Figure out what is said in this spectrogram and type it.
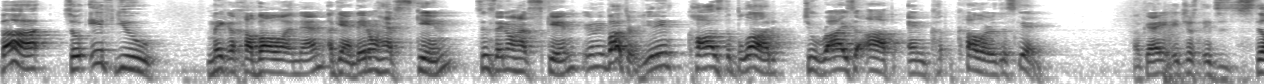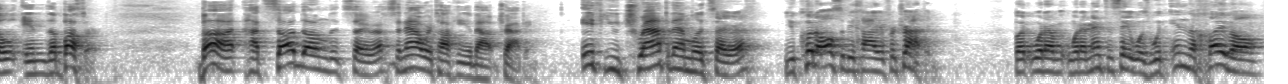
But so if you make a chavala in them, again, they don't have skin. Since they don't have skin, you're going to be butter. You didn't cause the blood to rise up and c- color the skin. Okay, it just it's still in the busser. But hatzadon litzayrech. So now we're talking about trapping. If you trap them litzayrech, you could also be chayer for trapping. But what I, what I meant to say was within the chayvel,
